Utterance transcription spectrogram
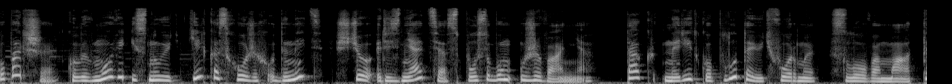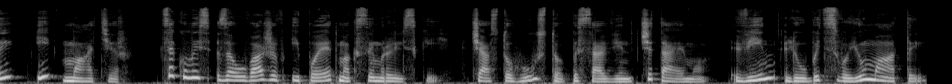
По-перше, коли в мові існують кілька схожих одиниць, що різняться способом уживання. Так нерідко плутають форми слова мати і матір. Це колись зауважив і поет Максим Рильський. Часто густо, писав він, читаємо Він любить свою мати,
